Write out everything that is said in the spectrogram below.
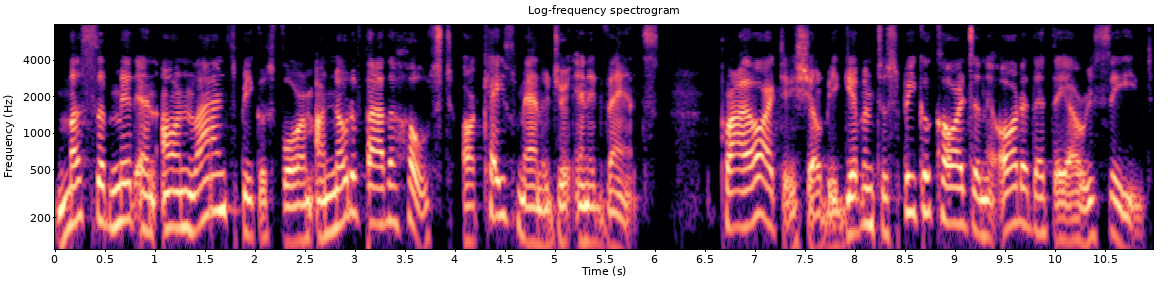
must submit an online speaker's form or notify the host or case manager in advance. Priority shall be given to speaker cards in the order that they are received.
